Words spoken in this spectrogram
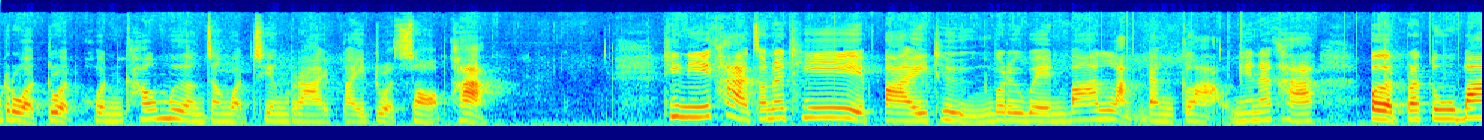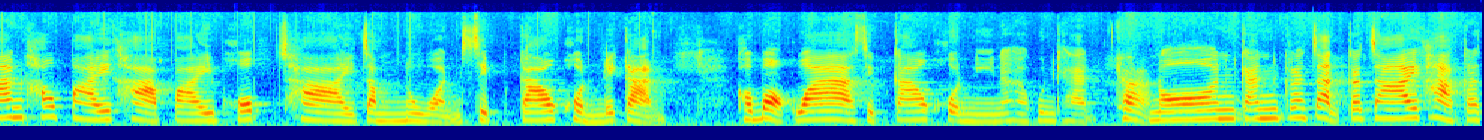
ำรวจตรวจคนเข้าเมืองจังหวัดเชียงรายไปตรวจสอบค่ะ ทีนี้ค่ะเจ้าหน้าที่ไปถึงบริเวณบ้านหลังดังกล่าวเนี่ยนะคะ เปิดประตูบ้านเข้าไปค่ะ ไปพบชายจำนวน 19 คนด้วยกัน เขาบอกว่า 19 คนนี้นะคะ คุณแคทค่ะนอนกันกระจัดกระจายค่ะ กระ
